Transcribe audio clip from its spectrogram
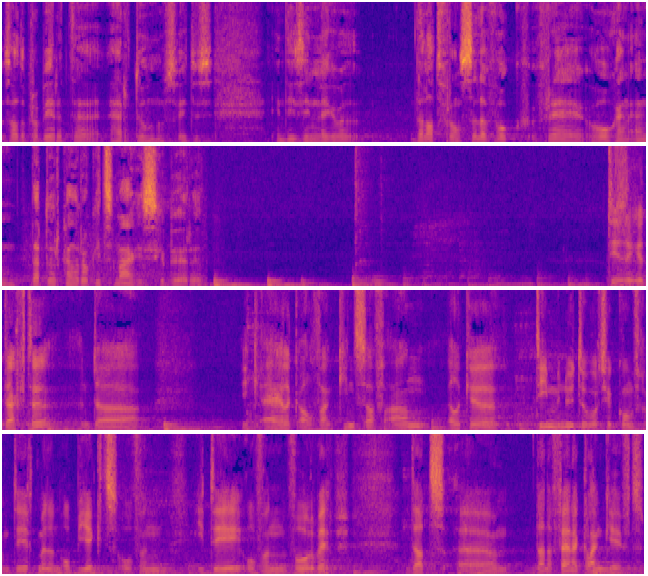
zouden proberen te herdoen of zoiets. Dus in die zin leggen we de lat voor onszelf ook vrij hoog en, daardoor kan er ook iets magisch gebeuren. Het is een gedachte dat ik eigenlijk al van kinds af aan elke tien minuten word geconfronteerd met een object of een idee of een voorwerp dat, uh, dat een fijne klank heeft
